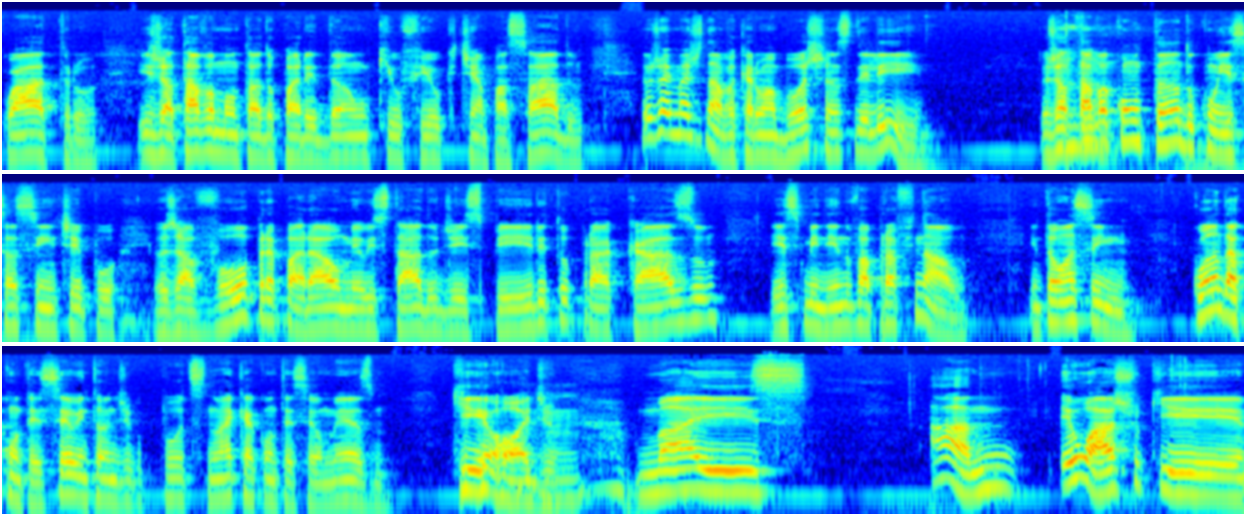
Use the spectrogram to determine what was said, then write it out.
quatro, e já tava montado o paredão que o Fiuk tinha passado, eu já imaginava que era uma boa chance dele ir. Eu já tava contando com isso assim, tipo, eu já vou preparar o meu estado de espírito para caso esse menino vá pra final. Então, assim, quando aconteceu, então eu digo, putz, não é que aconteceu mesmo? Que ódio. Uhum. Mas. Ah, eu acho que.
